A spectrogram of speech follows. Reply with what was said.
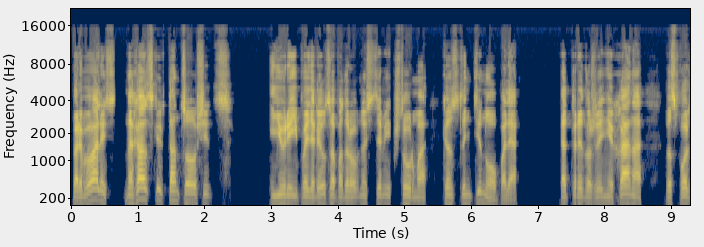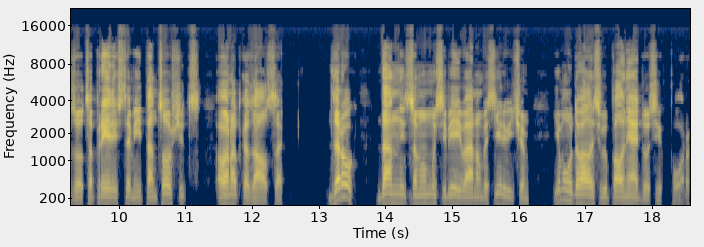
Полюбовались на ханских танцовщиц. Юрий поделился подробностями штурма Константинополя. От предложения хана воспользоваться прелестями танцовщиц он отказался. Зарок данный самому себе Иваном Васильевичем, ему удавалось выполнять до сих пор,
